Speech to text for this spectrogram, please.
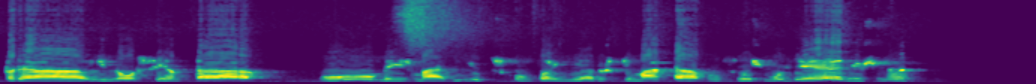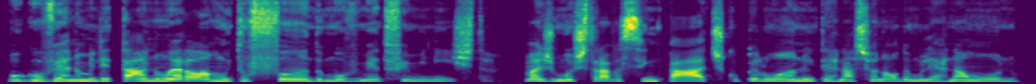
para inocentar homens, maridos, companheiros que matavam suas mulheres, né? O governo militar não era lá muito fã do movimento feminista, mas mostrava simpático pelo Ano Internacional da Mulher na ONU,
